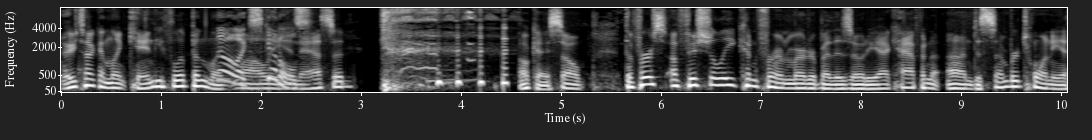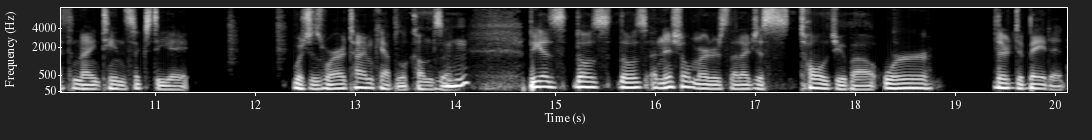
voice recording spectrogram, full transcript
Are you talking like candy flipping, like No, like Skittles. and acid? okay, so the first officially confirmed murder by the Zodiac happened on December twentieth, nineteen sixty-eight, which is where our time capsule comes in, mm-hmm. because those those initial murders that I just told you about were they're debated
